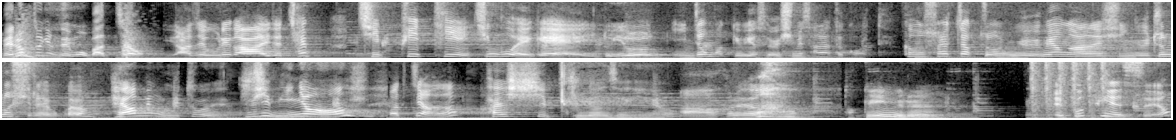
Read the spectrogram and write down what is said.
매력적인 외모 맞죠? 아직 우리가 이제 챗 GPT 친구에게 이걸 인정받기 위해서 열심히 살아야 될 것 같아. 그럼 살짝 좀 유명하신 유준호 씨를 해볼까요? 대한민국 유튜브 92년 맞지 않아? 89년생이에요 아 그래요? 다 게임이래 FPS요?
